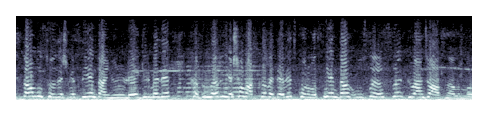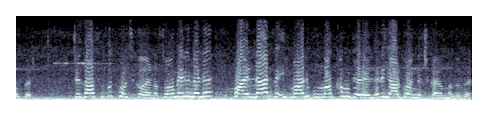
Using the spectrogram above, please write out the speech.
İstanbul Sözleşmesi yeniden yürürlüğe girmeli, kadınların yaşam hakkı ve devlet koruması yeniden uluslararası güvence altına alınmalıdır. Cezasızlık politikalarına son verilmeli, failler ve ihmali bulunan kamu görevlileri yargı önüne çıkarılmalıdır.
